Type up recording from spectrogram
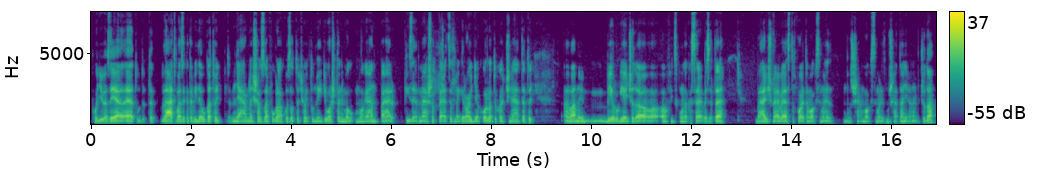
hogy ő azért el, el tud, tehát látva ezeket a videókat, hogy nyáron is azzal foglalkozott, hogy hogy tud még gyorsítani magán pár tized másodpercet, meg rajgyakorlatokat csinált, tehát hogy valami biológiai csoda a, a fickónak a szervezete, bár ismerve ezt a fajta maximalizmusát, maximalizmusát annyira nem csoda.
